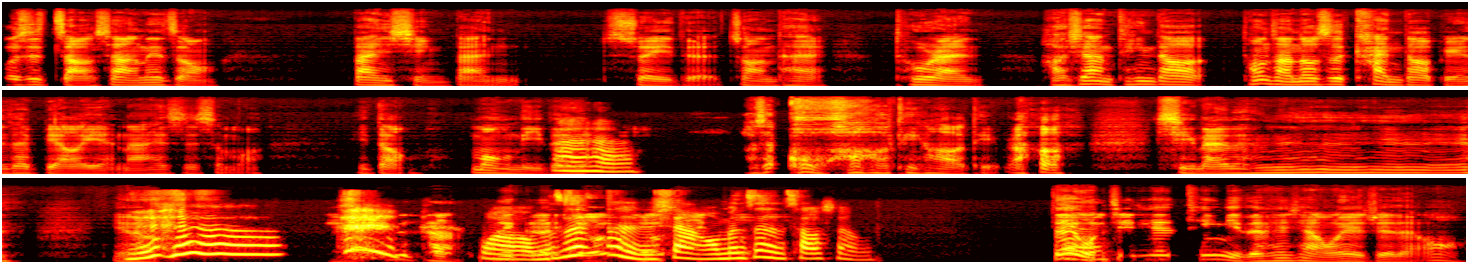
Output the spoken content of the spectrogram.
或是早上那种半醒半睡的状态，突然好像听到，通常都是看到别人在表演啊，还是什么，你懂？梦里的，好像哦，好好听，好好听，然后醒来了，嗯，哇，我们真的很像，我们真的超像。对，我今天听你的分享，我也觉得哦，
